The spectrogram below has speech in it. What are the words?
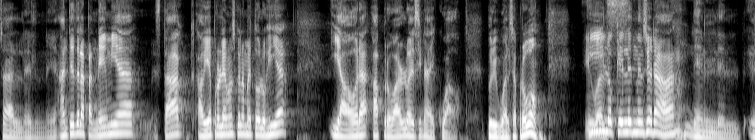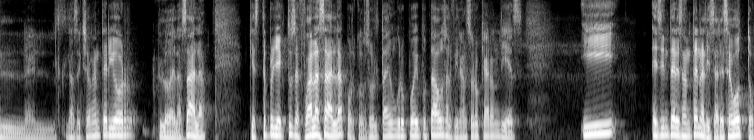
sea, antes de la pandemia estaba, había problemas con la metodología y ahora aprobarlo es inadecuado. Pero igual se aprobó. y lo que les mencionaba mm. en la sección anterior, lo de la sala, que este proyecto se fue a la sala por consulta de un grupo de diputados, al final solo quedaron 10 y es interesante analizar ese voto,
